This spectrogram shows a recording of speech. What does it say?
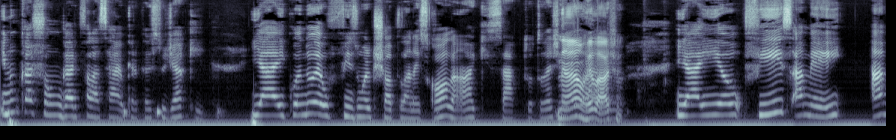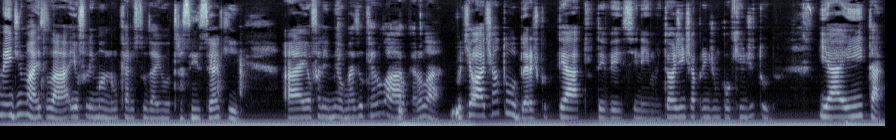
E nunca achou um lugar que falasse, ah, eu quero que eu estude aqui. E aí, quando eu fiz um workshop lá na escola, ai, que saco, tô toda cheia Não, relaxa. E aí eu fiz, amei, amei demais lá. E eu falei, mano, não quero estudar em outra sem ser aqui. Aí eu falei, meu, mas eu quero lá, eu quero lá. Porque lá tinha tudo, era tipo teatro, TV, cinema. Então a gente aprendia um pouquinho de tudo. E aí, tá,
